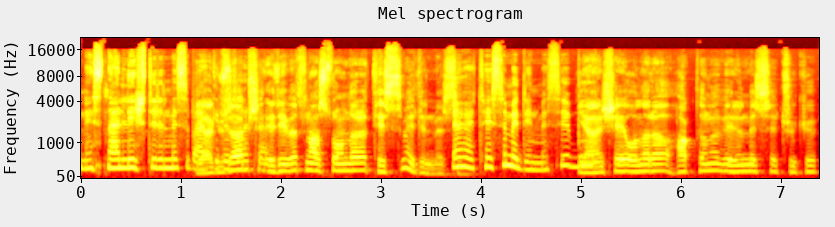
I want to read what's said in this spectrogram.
nesnelleştirilmesi belki ya de güzel zaten. bir şey. Edebiyatın aslında onlara teslim edilmesi. Evet teslim edilmesi. Bu... Yani şey onlara haklarının verilmesi. Çünkü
